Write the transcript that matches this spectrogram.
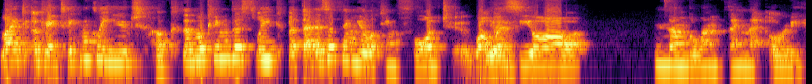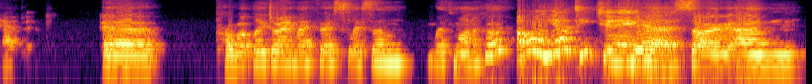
like okay, technically you took the booking this week, but that is a thing you're looking forward to. What Yeah. was your number one thing that already happened? uh, probably doing my first lesson with Monaco. Oh yeah, teaching. Yeah. So um,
